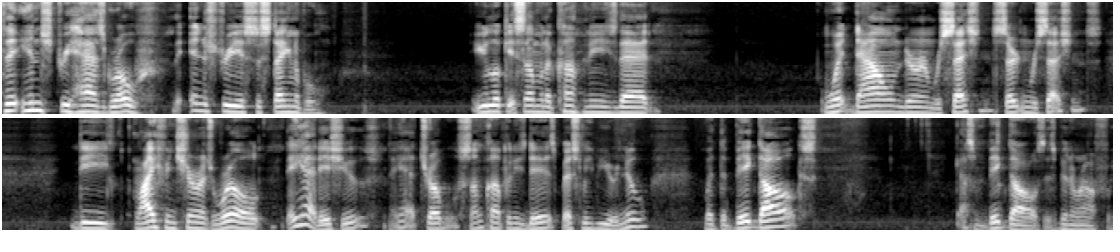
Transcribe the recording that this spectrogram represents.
The industry has growth. The industry is sustainable. You look at some of the companies that went down during recessions, certain recessions. The life insurance world, they had issues. They had trouble. Some companies did, especially if you were new. But the big dogs, got some big dogs that's been around for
